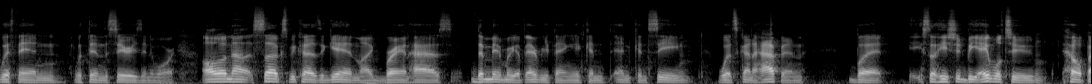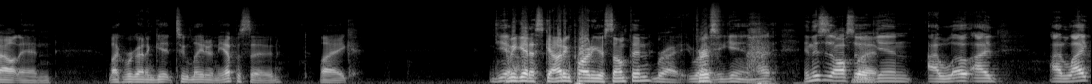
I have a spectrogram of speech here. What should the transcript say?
within within the series anymore. Although now it sucks because again, like Bran has the memory of everything and can and can see what's gonna happen, but so he should be able to help out and like we're gonna get to later in the episode, like yeah, can we get a scouting party or something? Right, right. First- again, I, and this is also But- again, I love I, I like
